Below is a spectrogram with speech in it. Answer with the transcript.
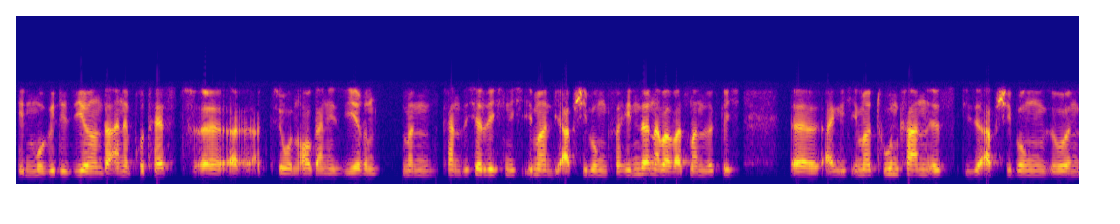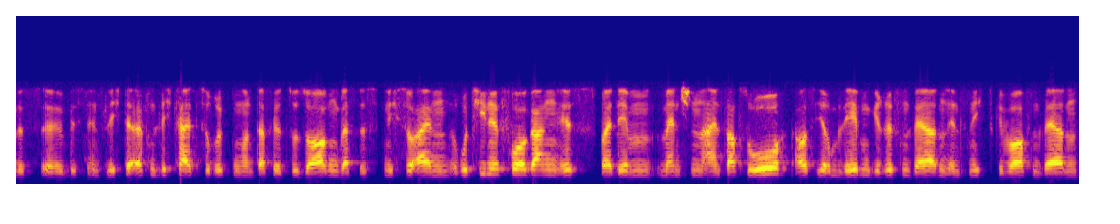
hin mobilisieren und da eine Protestaktion äh, organisieren. Man kann sicherlich nicht immer die Abschiebungen verhindern, aber was man wirklich äh, eigentlich immer tun kann, ist, diese Abschiebungen so in das äh, bisschen ins Licht der Öffentlichkeit zu rücken und dafür zu sorgen, dass es nicht so ein Routinevorgang ist, bei dem Menschen einfach so aus ihrem Leben gerissen werden, ins Nichts geworfen werden,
